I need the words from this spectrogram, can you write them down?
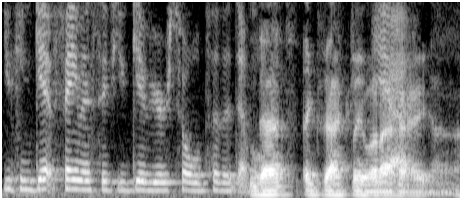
you can get famous if you give your soul to the devil. That's exactly what I heard. Yeah.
